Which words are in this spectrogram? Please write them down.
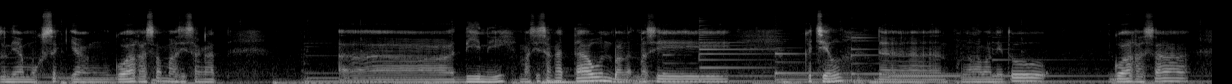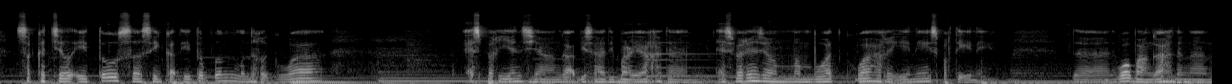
dunia musik yang gua rasa masih sangat uh, dini masih sangat tahun banget masih kecil dan pengalaman itu gua rasa sekecil itu sesingkat itu pun menurut gua experience yang nggak bisa dibayar dan experience yang membuat gua hari ini seperti ini. Dan gua bangga dengan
